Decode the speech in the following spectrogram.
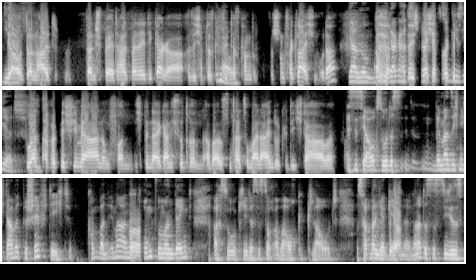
ja, und dann halt, dann später halt bei Lady Gaga. Also ich habe das Gefühl, genau. das kommt schon vergleichen, oder? Ja, nur Lady also, Gaga hat also es jetzt wirklich, Du hast da wirklich viel mehr Ahnung von. Ich bin da ja gar nicht so drin, aber es sind halt so meine Eindrücke, die ich da habe. Es ist ja auch so, dass wenn man sich nicht damit beschäftigt, kommt man immer an den ja. Punkt, wo man denkt, ach so, okay, das ist doch aber auch geklaut. Das hat man ja gerne, ja. ne? Das ist dieses,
